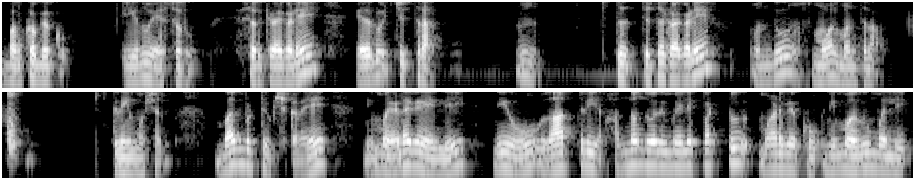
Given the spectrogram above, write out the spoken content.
ಬರ್ಕೋಬೇಕು ಏನು? ಹೆಸರು. ಹೆಸರು ಕೆಳಗಡೆ, ಎರಡು ಚಿತ್ರ. ಹ್ಞೂ ಚಿತ್ರ ಚಿತ್ರ ಕೆಳಗಡೆ ಒಂದು ಸ್ಮಾಲ್ ಮಂತ್ರ. ಕ್ರೀಮ್ ಮೋಷನ್ ಬಂದ್ಬಿಟ್ಟು ವೀಕ್ಷಕರೇ, ನಿಮ್ಮ ಎಡಗೈಯಲ್ಲಿ ನೀವು ರಾತ್ರಿ ಹನ್ನೊಂದುವರೆ ಮೇಲೆ ಪಟ್ಟು ಮಾಡಬೇಕು. ನಿಮ್ಮ ರೂಮಲ್ಲಿ,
